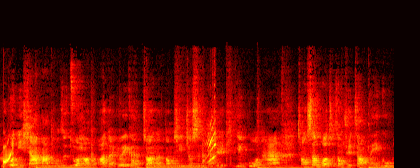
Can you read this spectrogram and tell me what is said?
如果你想要把投资做好的话呢，有一个很重要的东西就是你要去体验过它，从生活之中去找美股，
